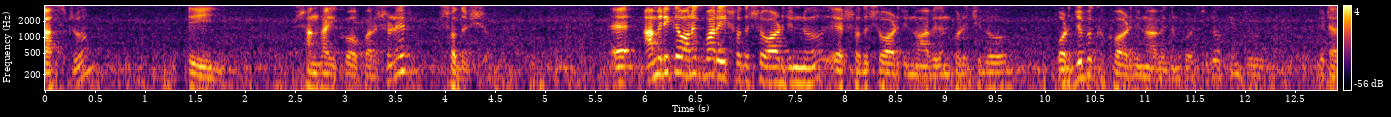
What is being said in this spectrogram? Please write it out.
রাষ্ট্র এই সাংহাই কোঅপারেশনের সদস্য। আমেরিকা অনেকবার এই সদস্য হওয়ার জন্য, এর সদস্য হওয়ার জন্য আবেদন করেছিল, পর্যবেক্ষক হওয়ার জন্য আবেদন করেছিল, কিন্তু এটা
